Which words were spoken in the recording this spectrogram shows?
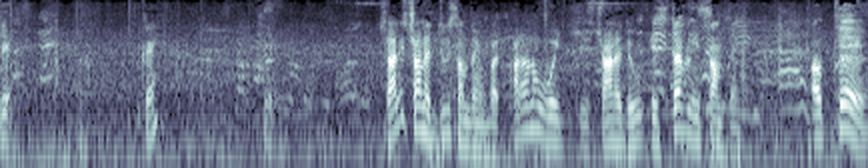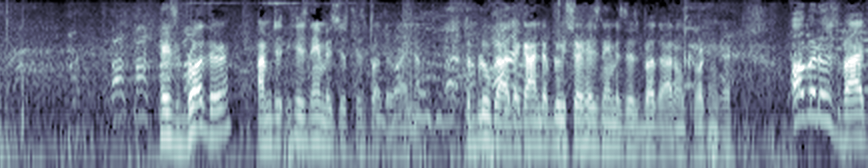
Yeah. Okay. Charlie's trying to do something, but I don't know what he's trying to do. It's definitely something. Okay. His brother, I'm just his name is just his brother right now. The blue guy, the guy in the blue shirt, his name is his brother. I don't fucking care. Alberto's bad.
